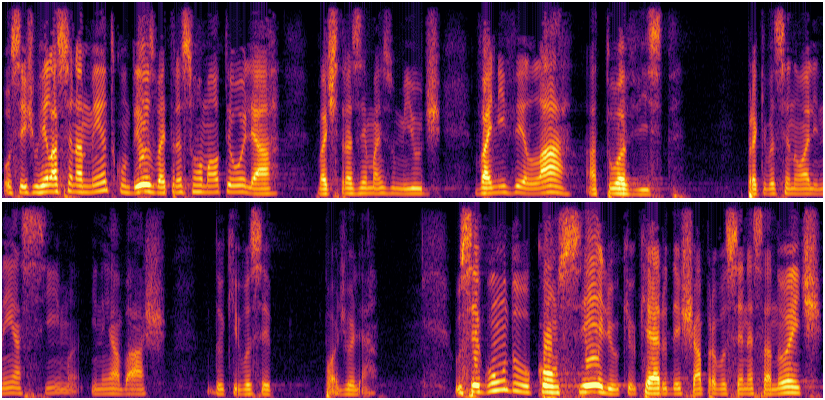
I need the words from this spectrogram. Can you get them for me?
Ou seja, o relacionamento com Deus vai transformar o teu olhar, vai te trazer mais humilde, vai nivelar a tua vista, para que você não olhe nem acima e nem abaixo do que você pode olhar. O segundo conselho que eu quero deixar para você nessa noite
